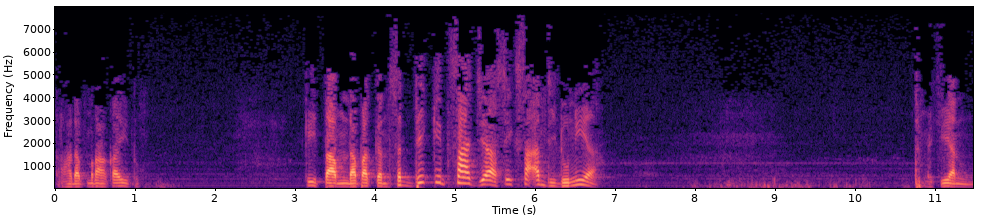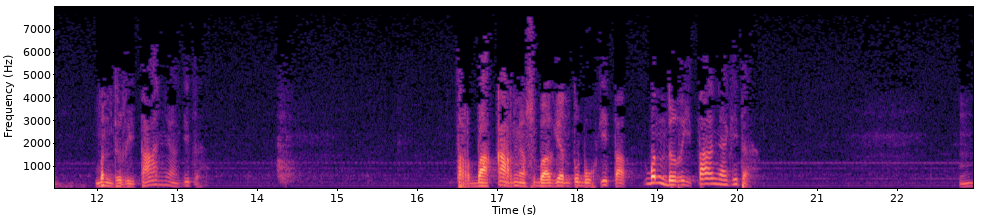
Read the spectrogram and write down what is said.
terhadap neraka itu. Kita mendapatkan sedikit saja siksaan di dunia. Demikian menderitanya kita. Terbakarnya sebagian tubuh kita. Menderitanya kita. Hmm?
